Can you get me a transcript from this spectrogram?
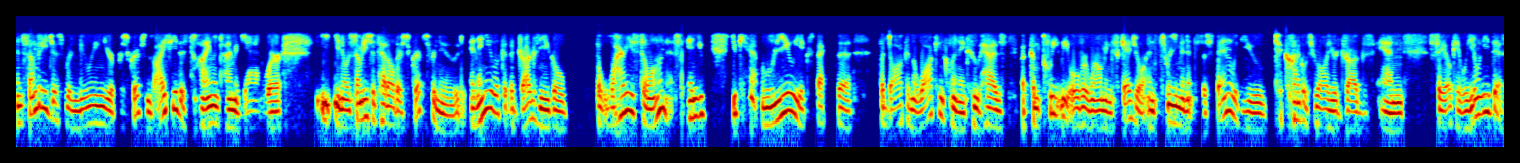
And somebody just renewing your prescriptions. I see this time and time again where, you know, somebody just had all their scripts renewed, and then you look at the drugs and you go, but why are you still on this? And you you can't really expect the the doc in the walk-in clinic who has a completely overwhelming schedule and three minutes to spend with you to kind of go through all your drugs and say, okay, well, you don't need this.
